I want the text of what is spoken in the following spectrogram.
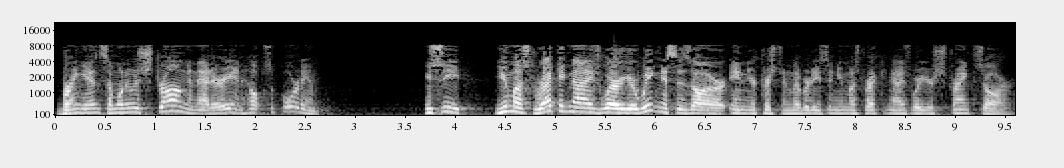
Bring in someone who is strong in that area and help support him. You see, you must recognize where your weaknesses are in your Christian liberties and you must recognize where your strengths are.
